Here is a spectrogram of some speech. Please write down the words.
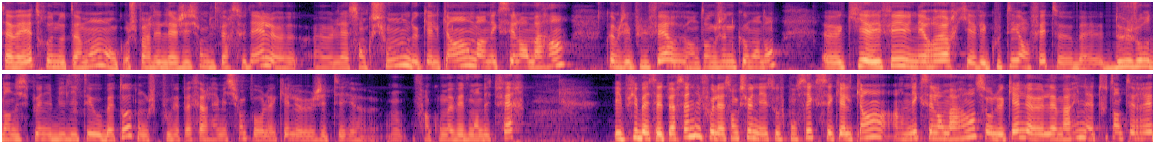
ça va être notamment, quand je parlais de la gestion du personnel, euh, euh, la sanction de quelqu'un, d'un excellent marin, comme j'ai pu le faire euh, en tant que jeune commandant, qui avait fait une erreur qui avait coûté en fait bah, deux jours d'indisponibilité au bateau, donc je pouvais pas faire la mission pour laquelle j'étais, enfin qu'on m'avait demandé de faire. Et puis bah, cette personne, il faut la sanctionner, sauf qu'on sait que c'est quelqu'un, un excellent marin sur lequel la marine a tout intérêt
